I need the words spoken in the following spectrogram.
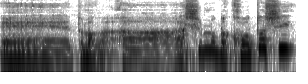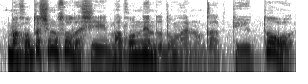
えー、っと、まあ、あ足元、今年、まあ今年もそうだし、まあ今年度どうなるのかっていうと、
